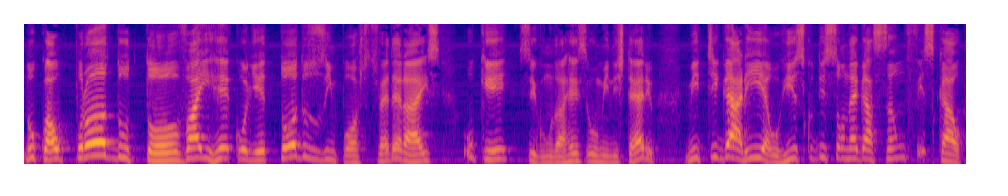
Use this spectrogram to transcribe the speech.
no qual o produtor vai recolher todos os impostos federais, o que, segundo a, o Ministério, mitigaria o risco de sonegação fiscal.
